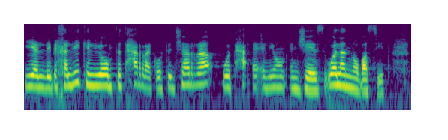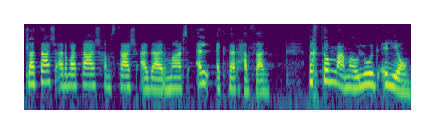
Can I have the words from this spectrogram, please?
يلي بخليك اليوم تتحرك وتتجرأ وتحقق اليوم إنجاز ولا انه بسيط 13 14 15 آذار مارس الأكثر حظا. بختم مع مولود اليوم.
